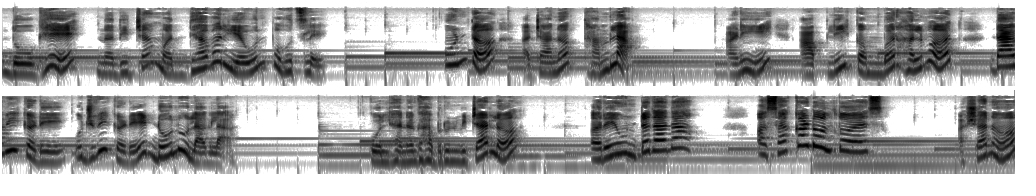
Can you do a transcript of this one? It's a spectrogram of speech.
दोघे नदीच्या मध्यावर येऊन पोहोचले. उंट अचानक थांबला आणि आपली कंबर हलवत डावीकडे उजवीकडे डोलू लागला. कोल्ह्यानं घाबरून विचारलं अरे उंट दादा असा का डोलतोयस? अशानं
